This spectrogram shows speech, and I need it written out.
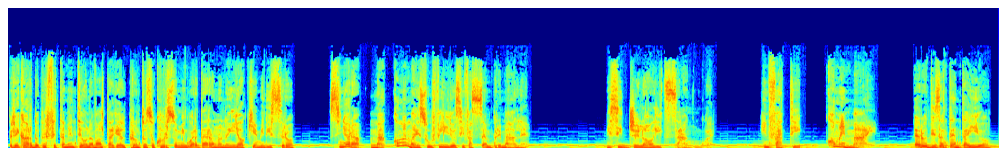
Ricordo perfettamente una volta che al pronto soccorso mi guardarono negli occhi e mi dissero Signora, ma come mai suo figlio si fa sempre male? Mi si gelò il sangue. Infatti, come mai? Ero disattenta io?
